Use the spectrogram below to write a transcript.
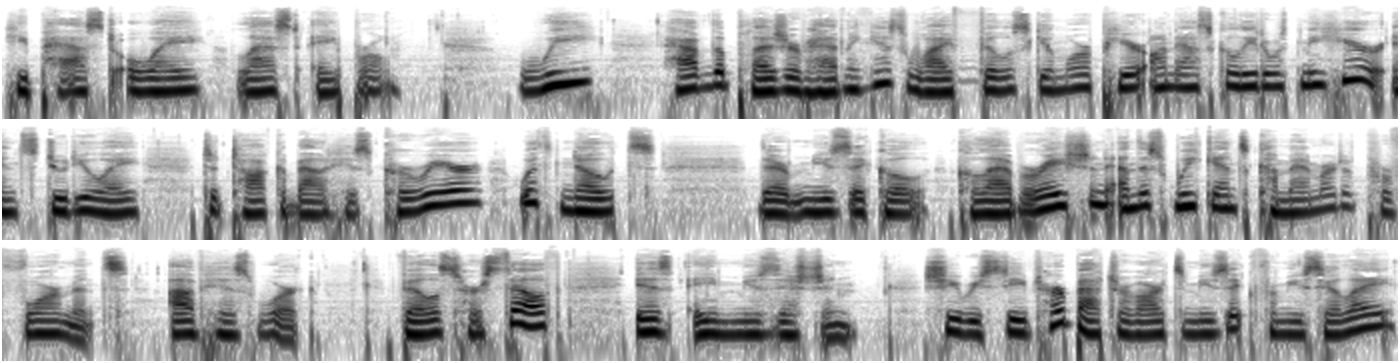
He passed away last April. We have the pleasure of having his wife, Phyllis Gilmore, appear on Ask a Leader with me here in Studio A to talk about his career with notes, their musical collaboration, and this weekend's commemorative performance of his work. Phyllis herself is a musician. She received her Bachelor of Arts in Music from UCLA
